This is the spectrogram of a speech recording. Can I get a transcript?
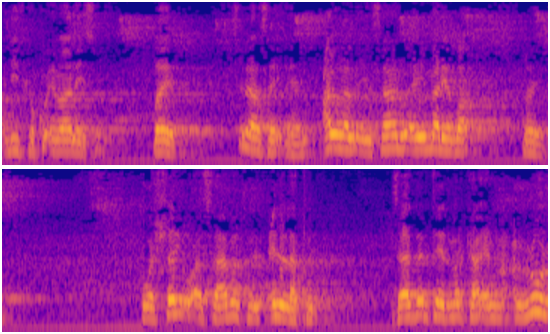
xadiidka ku imaanaysa. Ayb sidaasay dhaheen. Calla alinsaanu ay marida. Ayb washay-u asaabathu alcillatu saa darteed markaa in macluul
